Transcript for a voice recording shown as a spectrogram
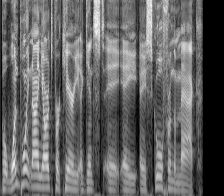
But 1.9 yards per carry against a, a, a school from the MAC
